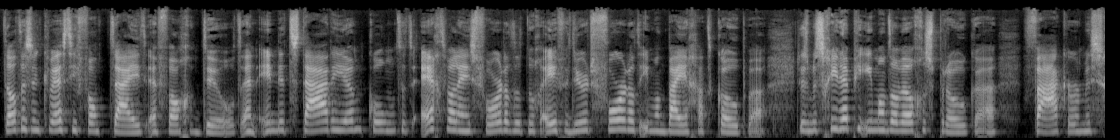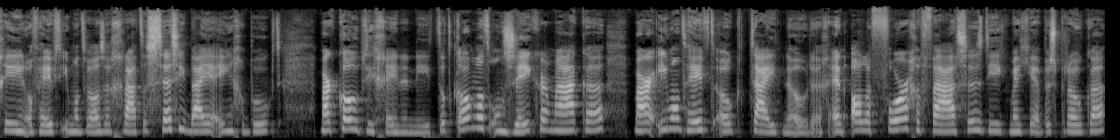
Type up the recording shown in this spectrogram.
Dat is een kwestie van tijd en van geduld. En in dit stadium komt het echt wel eens voor dat het nog even duurt voordat iemand bij je gaat kopen. Dus misschien heb je iemand al wel gesproken, vaker misschien, of heeft iemand wel eens een gratis sessie bij je ingeboekt maar koopt diegene niet. Dat kan wat onzeker maken, maar iemand heeft ook tijd nodig. En alle vorige fases die ik met je heb besproken,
